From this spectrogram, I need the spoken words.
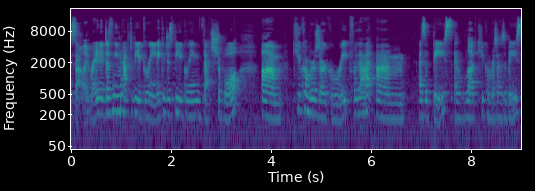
salad, right? It doesn't even have to be a green. It could just be a green vegetable. Um, cucumbers are great for that um, as a base. I love cucumbers as a base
